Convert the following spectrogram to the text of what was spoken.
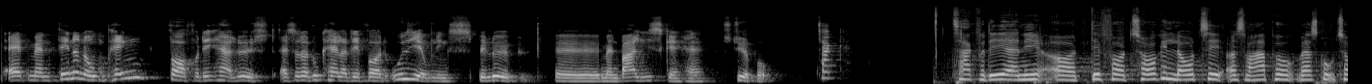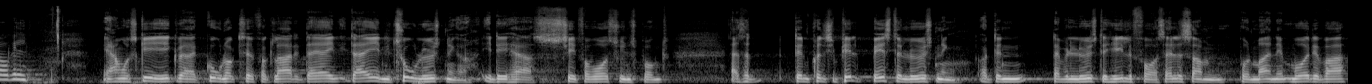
at man finder nogle penge for at få det her løst? Altså når du kalder det for et udjævningsbeløb, øh, man bare lige skal have styr på. Tak. Tak for det, Annie. Og det får Torgild lov til at svare på. Værsgo, Torgild. Jeg har måske ikke været god nok til at forklare det. Der er, der er egentlig to løsninger i det her, set fra vores synspunkt. Altså, den principielt bedste løsning, og den, der vil løse det hele for os alle sammen på en meget nem måde, det var,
